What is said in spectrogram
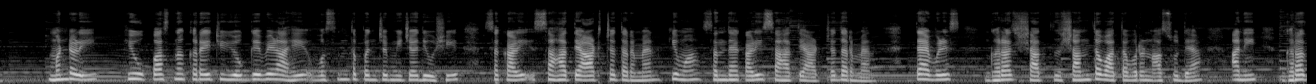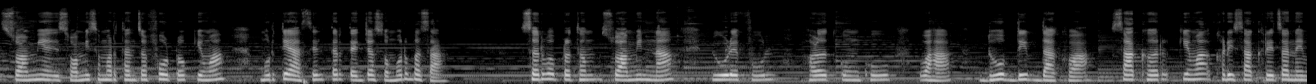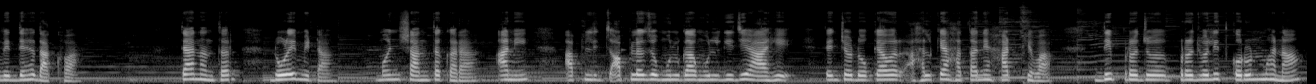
मंडळी ही उपासना करायची योग्य वेळ आहे वसंत पंचमीच्या दिवशी सकाळी सहा ते आठच्या दरम्यान किंवा संध्याकाळी सहा ते आठच्या दरम्यान. त्यावेळेस घरात शात शांत वातावरण असू द्या आणि घरात स्वामी स्वामी समर्थांचा फोटो किंवा मूर्ती असेल तर त्यांच्यासमोर बसा. सर्वप्रथम स्वामींना पिवळे फूल हळद कुंकू वहा धूप दीप दाखवा साखर किंवा खडीसाखरेचा नैवेद्य दाखवा. त्यानंतर डोळे मिटा. मन शांत करा. आणि आपली आपला जो मुलगा मुलगी जे आहे त्यांच्या डोक्यावर हलक्या हाताने हात ठेवा. दीप प्रज्व प्रज्वलित करून म्हणा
